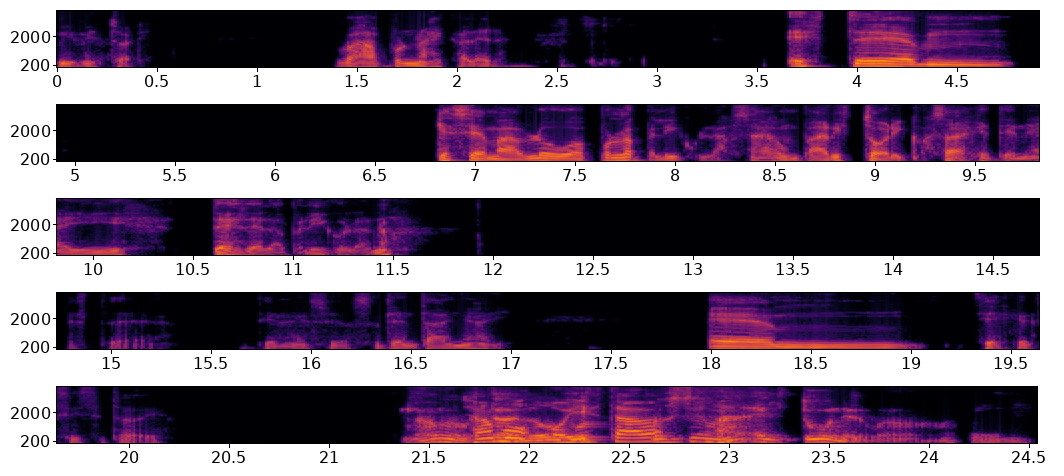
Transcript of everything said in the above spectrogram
Misma historia. Bajas por unas escaleras. Este. mm, que se llama Blow Up por la película. O sea, es un bar histórico, ¿sabes? Que tiene ahí desde la película, ¿no? Este. Tiene eso, 70 años ahí. Em, sí, es que existe todavía. No, me Chamo, gustaba. lo- hoy estaba- ¿Cómo se llama? El túnel, weón. El,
